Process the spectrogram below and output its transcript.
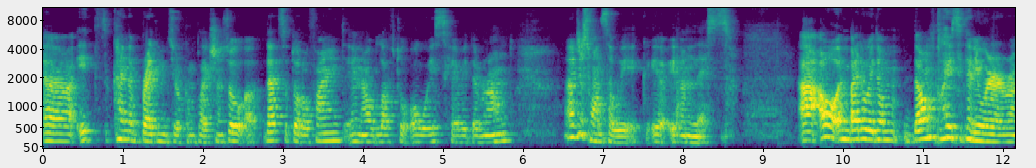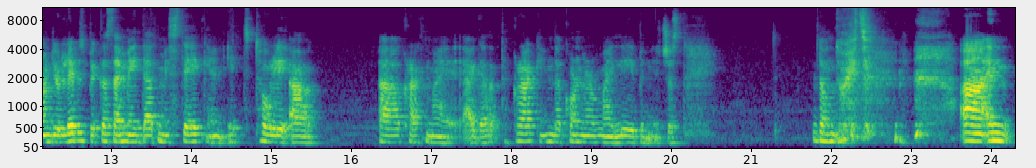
uh, it kind of brightens your complexion. So uh, that's a total find and I would love to always have it around uh, just once a week even less. Uh, oh and by the way don't don't place it anywhere around your lips because I made that mistake and it totally uh, uh, cracked my I got a crack in the corner of my lip and it just don't do it. And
